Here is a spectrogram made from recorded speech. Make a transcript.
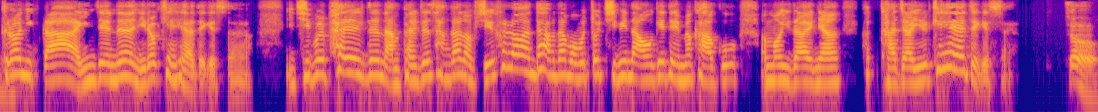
그러니까, 이제는 이렇게 해야 되겠어요. 이 집을 팔든 안 팔든 상관없이 흘러간다 하다 보면 또 집이 나오게 되면 가고, 뭐, 이다 그냥 가자, 이렇게 해야 되겠어요. 자,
